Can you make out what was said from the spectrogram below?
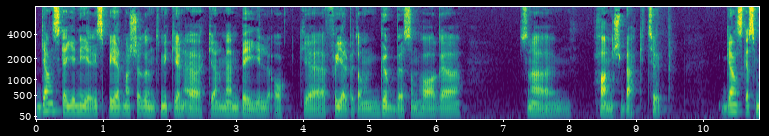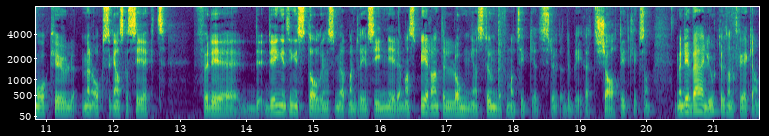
Ganska generiskt spel, man kör runt mycket i en öken med en bil och eh, får hjälp av en gubbe som har eh, sån här mm, hunchback typ. Ganska småkul, men också ganska segt. För det, det, det, är ingenting i storyn som gör att man drivs in i det. Man spelar inte långa stunder för man tycker till slut att det blir rätt tjatigt liksom. Men det är välgjort utan tvekan.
